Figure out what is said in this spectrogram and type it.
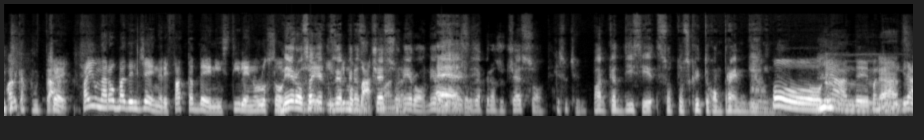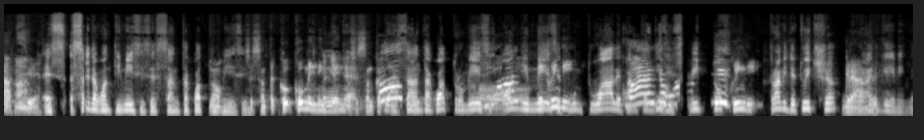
porca puttana. Cioè, fai una roba del genere fatta bene, in stile, non lo so. Nero, stile sai che cos'è appena Batman. successo? Nero, Nero Eh, sai che sì. cos'è appena successo? Che succede? Punk HD si è sottoscritto con Prime Gaming. Oh, Mm, grande, Pancani, grazie, grazie. E sai da quanti mesi? 64 No, mesi. 60 co- come il Nintendo, Nintendo. 64. 64 mesi, No. ogni mese quindi- puntuale Punk Quanto? HD si è iscritto Quindi tramite Twitch Grande. Gaming.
